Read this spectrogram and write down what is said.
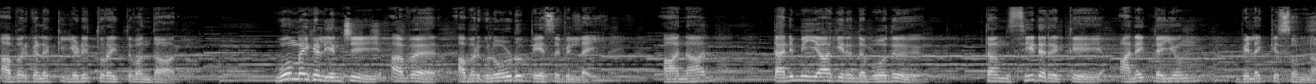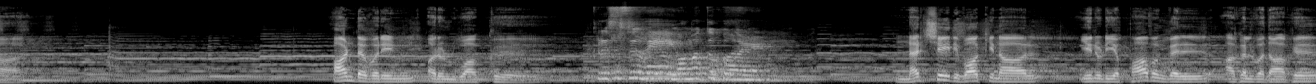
அவர்களுக்கு எடுத்துரைத்து வந்தார். ஊமைகள் இன்றி அவர் அவர்களோடு பேசவில்லை. ஆனால் தனிமையாக இருந்தபோது தம் சீடருக்கு அனைத்தையும் விலக்கி சொன்னார். ஆண்டவரின் அருள்வாக்கு. நற்செய்தி வாக்கினால் என்னுடைய பாவங்கள் அகல்வதாக.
